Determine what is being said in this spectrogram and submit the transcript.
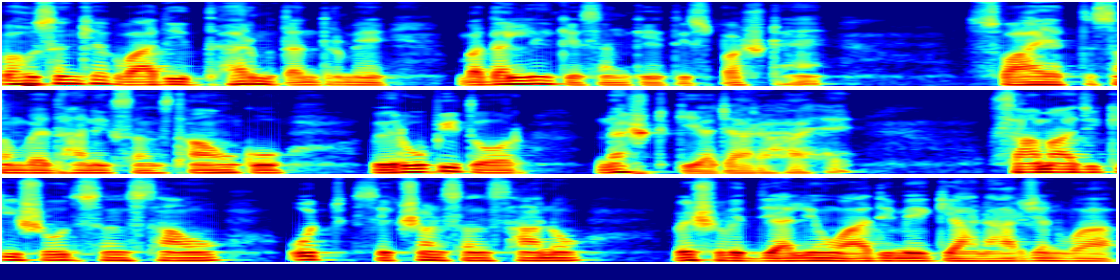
बहुसंख्यकवादी धर्मतंत्र में बदलने के संकेत स्पष्ट हैं। स्वायत्त संवैधानिक संस्थाओं को विरूपित और नष्ट किया जा रहा है। सामाजिकी शोध संस्थाओं, उच्च शिक्षण संस्थानों, विश्वविद्यालयों आदि में ज्ञानार्जन व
